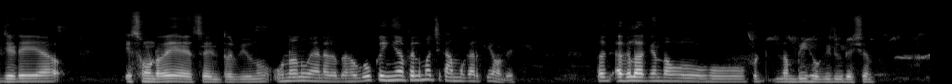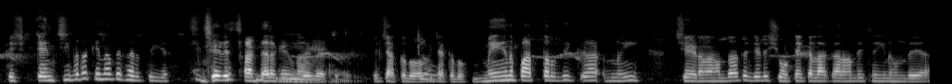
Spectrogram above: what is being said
ਜਿਹੜੇ ਆ ਇਹ ਸੁਣ ਰਹੇ ਆ ਇਸ ਇੰਟਰਵਿਊ ਨੂੰ ਉਹਨਾਂ ਨੂੰ ਐ ਲੱਗਦਾ ਹੋਊਗਾ ਉਹ ਕਈਆਂ ਫਿਲਮਾਂ 'ਚ ਕੰਮ ਕਰਕੇ ਆਉਂਦੇ। ਤਾਂ ਅਗਲਾ ਕਹਿੰਦਾ ਉਹ ਲੰਬੀ ਹੋ ਗਈ ਡਿਊਰੇਸ਼ਨ ਫਿਰ ਕੈਂਚੀ ਪਤਾ ਕਿਹਨਾਂ ਤੇ ਫਿਰਦੀ ਆ? ਜਿਹੜੇ ਸਾਡੇ ਵਰਗੇ ਹੁੰਦੇ। ਵਿੱਚ। ਵੀ ਚੱਕ ਦੋ ਵੀ ਚੱਕ ਦੋ। ਮੇਨ ਪਾਤਰ ਦੀ ਨਹੀਂ ਛੇੜਨਾ ਹੁੰਦਾ ਤੇ ਜਿਹੜੇ ਛੋਟੇ ਕਲਾਕਾਰਾਂ ਦੇ ਸੀਨ ਹੁੰਦੇ ਆ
